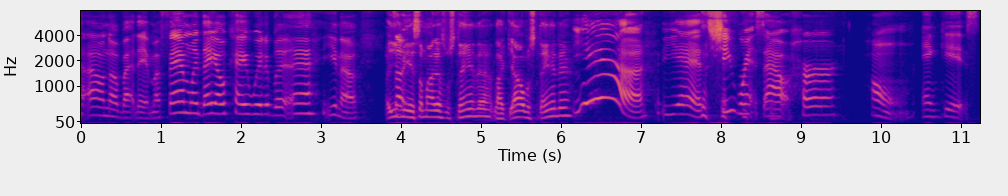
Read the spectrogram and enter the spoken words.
I don't know about that. My family, they okay with it, but eh, you know. Are you So- mean somebody else was staying there? Like y'all was staying there? yeah. Yes. She rents out her home and gets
